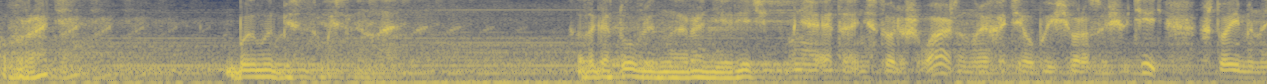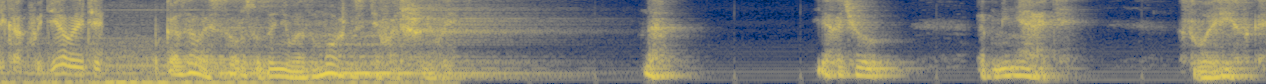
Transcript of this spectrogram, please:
Врать было бессмысленно. Заготовленная ранее речь Мне это не столь уж важно, но я хотел бы еще раз ощутить, что именно и как вы делаете. показалась Сорсу до невозможности фальшивой. Да, я хочу обменять свой риск.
